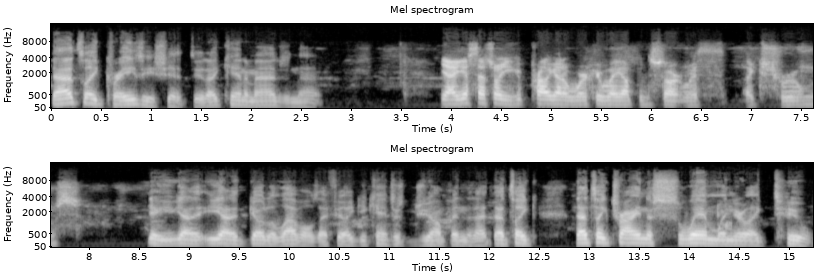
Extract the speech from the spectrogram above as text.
That's like crazy shit, dude. I can't imagine that. Yeah, I guess that's why you probably got to work your way up and start with like shrooms. Yeah, you gotta you gotta go to levels. I feel like you can't just jump into that. That's like that's like trying to swim when you're like two.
